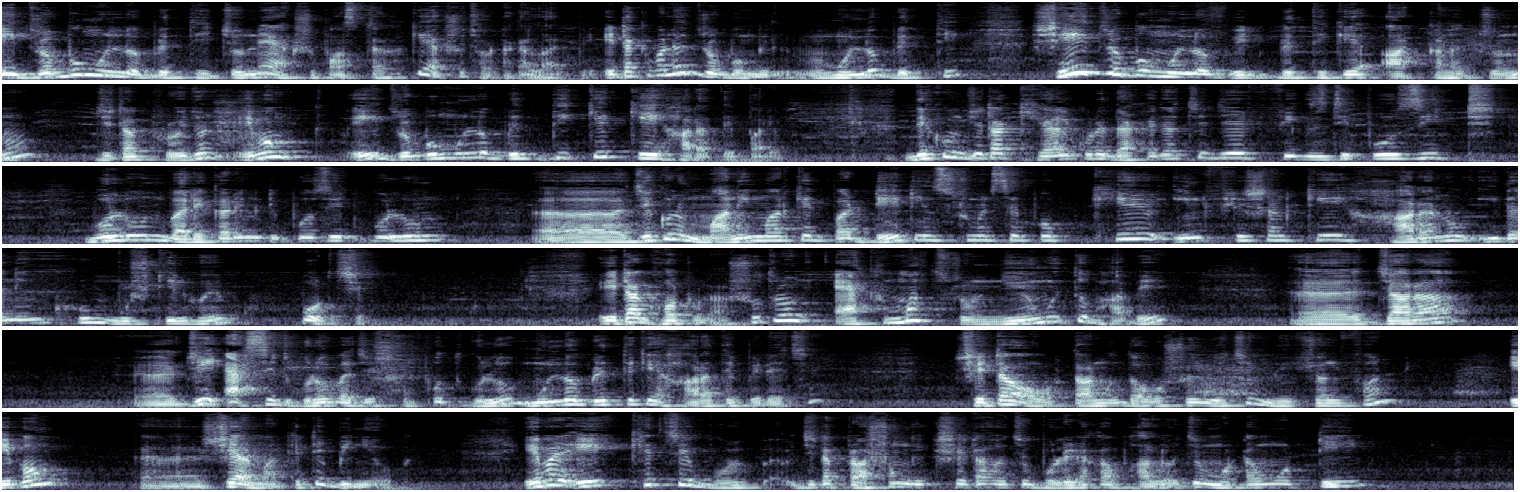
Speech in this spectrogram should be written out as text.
এই দ্রব্যমূল্য বৃদ্ধির জন্য একশো পাঁচ টাকা কি একশো ছ টাকা লাগবে। এটাকে বলে দ্রব্য মূল্য বৃদ্ধি। সেই দ্রব্যমূল্য বৃদ্ধিকে আটকানোর জন্য যেটা প্রয়োজন এবং এই দ্রব্যমূল্য বৃদ্ধিকে কে হারাতে পারে? দেখুন, যেটা খেয়াল করে দেখা যাচ্ছে যে ফিক্সড ডিপোজিট বলুন বা রেকারিং ডিপোজিট বলুন যে কোনো মানি মার্কেট বা ডেট ইনস্ট্রুমেন্টসের পক্ষে ইনফ্লেশনকে হারানো ইদানিং খুব মুশকিল হয়ে পড়ছে। এটা ঘটনা। সুতরাং একমাত্র নিয়মিতভাবে যারা যে অ্যাসেটগুলো বা যে সম্পদগুলো মূল্যবৃদ্ধিকে হারাতে পেরেছে সেটাও তার মধ্যে অবশ্যই রয়েছে মিউচুয়াল ফান্ড এবং শেয়ার মার্কেটে বিনিয়োগ। এবার এই ক্ষেত্রে যেটা প্রাসঙ্গিক সেটা হচ্ছে বলে রাখা ভালো যে মোটামুটি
